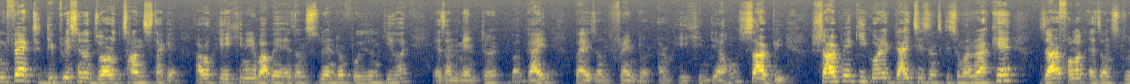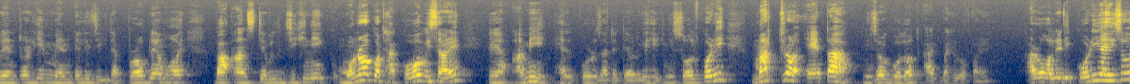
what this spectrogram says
ইনফেক্ট ডিপ্ৰেশ্যনত যোৱাৰো চান্স থাকে। আৰু সেইখিনিৰ বাবে এজন ষ্টুডেণ্টৰ প্ৰয়োজন কি হয়? এজন মেণ্টাৰ বা গাইড বা এজন ফ্ৰেণ্ডৰ আৰু সেইখিনিতে আহোঁ চাৰ্পি চাৰ্পিয়ে কি কৰে? গাইড ছেশ্যনছ কিছুমান ৰাখে যাৰ ফলত এজন ষ্টুডেণ্টৰ সেই মেণ্টেলি যিকেইটা প্ৰব্লেম হয় বা আনষ্টেবল যিখিনি মনৰ কথা ক'ব বিচাৰে সেয়া আমি হেল্প কৰোঁ যাতে তেওঁলোকে সেইখিনি ছল্ভ কৰি মাত্ৰ এটা নিজৰ গ'লত আগবাঢ়িব পাৰে। আৰু অলৰেডি কৰি আহিছোঁ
